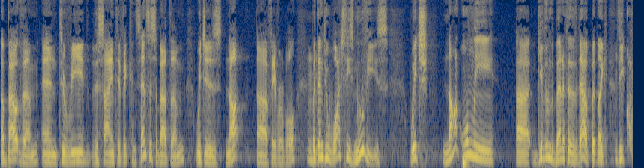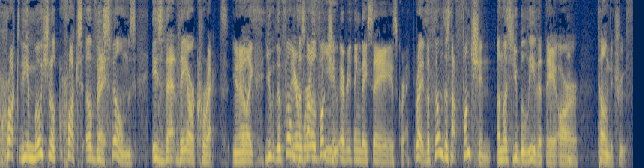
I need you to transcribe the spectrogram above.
about them and to read the scientific consensus about them, which is not uh, favorable, Mm-hmm. but then to watch these movies, which not only uh, give them the benefit of the doubt, but like the crux, the emotional crux of these Mm-hmm. Films is that they are correct. You know, like you, the film Their does not function. everything they say is correct. Right. The film does not function unless you believe that they are telling the truth.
